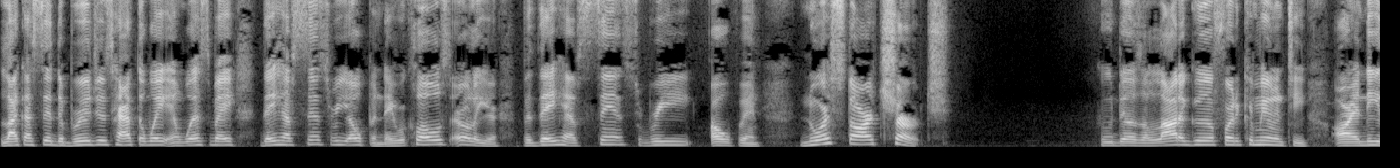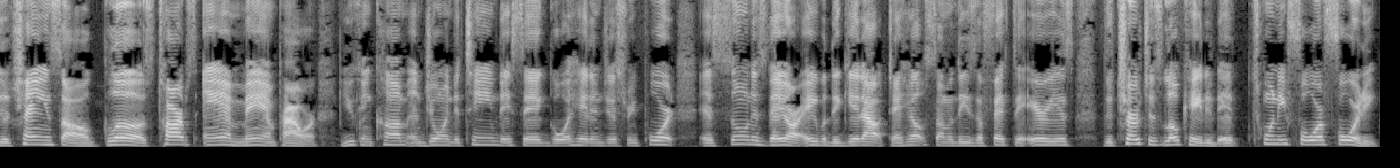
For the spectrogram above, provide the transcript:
Like I said, the bridges, Hathaway and West Bay, they have since reopened. They were closed earlier, but they have since reopened. North Star Church who does a lot of good for the community, are in need of chainsaw, gloves, tarps, and manpower. You can come and join the team. They said go ahead and just report as soon as they are able to get out to help some of these affected areas. The church is located at 2440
